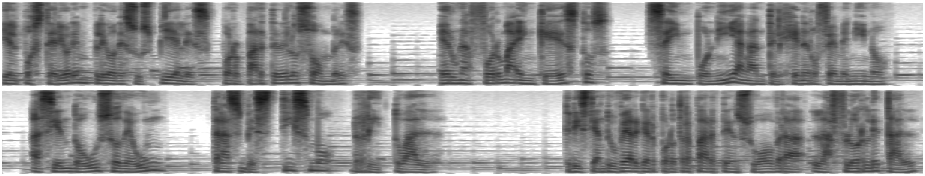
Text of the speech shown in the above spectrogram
y el posterior empleo de sus pieles por parte de los hombres era una forma en que éstos se imponían ante el género femenino, haciendo uso de un transvestismo ritual. Christian Duverger, por otra parte, en su obra La Flor Letal,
